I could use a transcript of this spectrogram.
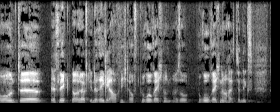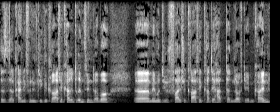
Und äh, es legt, läuft in der Regel auch nicht auf Bürorechnern. Also Bürorechner heißt ja nichts, dass es da keine vernünftige Grafikkarte drin sind, aber äh, wenn man die falsche Grafikkarte hat, dann läuft eben kein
